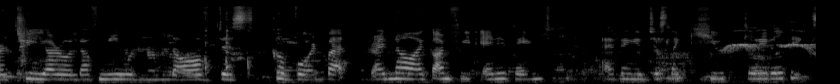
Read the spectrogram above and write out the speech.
I'm three-year-old of me would love this cupboard, but right now I can't fit anything. I think it's just like cute little things.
